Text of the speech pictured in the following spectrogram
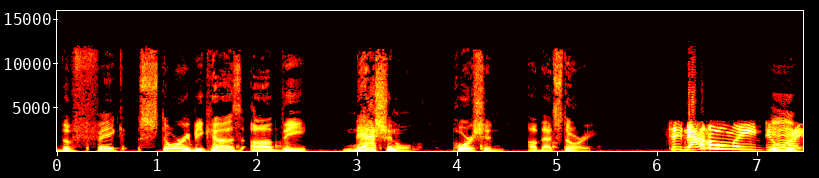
the fake story because of the national portion of that story. See, not only do Mm. I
